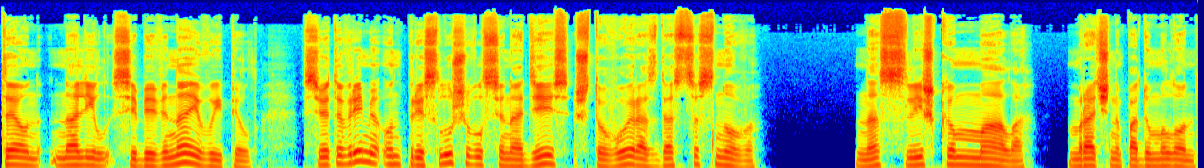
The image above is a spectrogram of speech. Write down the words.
Теон налил себе вина и выпил. Все это время он прислушивался, надеясь, что вой раздастся снова. «Нас слишком мало», — мрачно подумал он.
